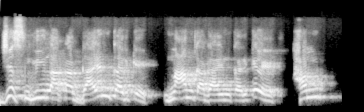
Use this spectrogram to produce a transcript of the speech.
जिस लीला का गायन करके, नाम का गायन करके हम,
